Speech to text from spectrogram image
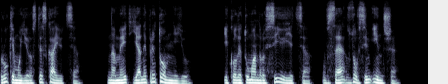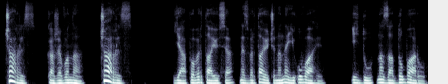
руки мої розтискаються. На мить я непритомнію. І коли туман розсіюється, все зовсім інше. Чарльз, каже вона, Чарльз. Я повертаюся, не звертаючи на неї уваги, йду назад до бару.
